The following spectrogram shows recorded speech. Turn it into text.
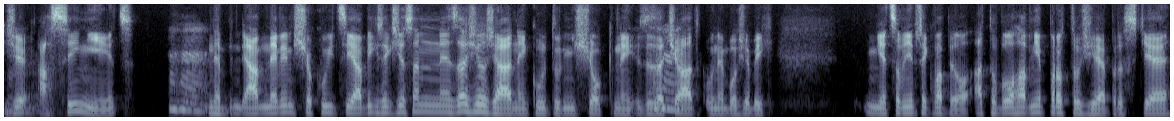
že hmm. asi nic. Mm-hmm. Ne, já nevím, šokující. Já bych řekl, že jsem nezažil žádný kulturní šok nej, ze mm-hmm. začátku, nebo že bych něco mě překvapilo. A to bylo hlavně proto, že prostě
